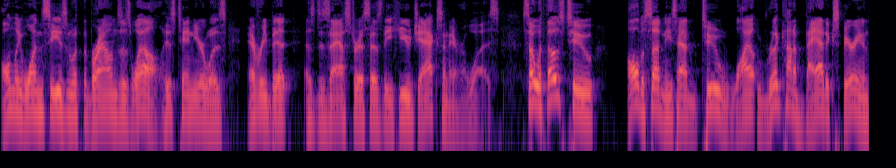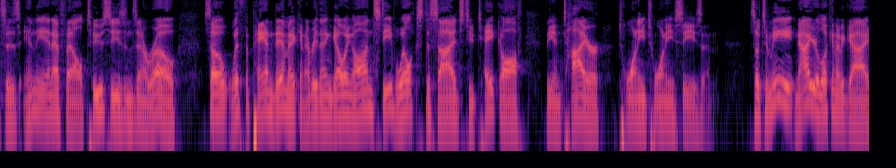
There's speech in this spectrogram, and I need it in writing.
only one season with the Browns as well. His tenure was every bit as disastrous as the Hue Jackson era was. So with those two, all of a sudden he's had two wild, really kind of bad experiences in the NFL two seasons in a row. So with the pandemic and everything going on, Steve Wilks decides to take off the entire 2020 season. So to me, now you're looking at a guy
